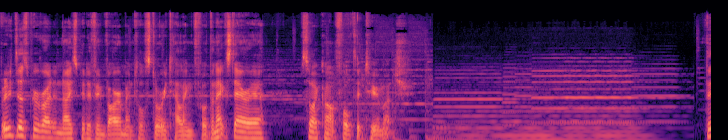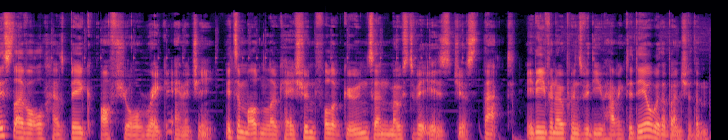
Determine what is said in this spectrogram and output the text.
but it does provide a nice bit of environmental storytelling for the next area, so I can't fault it too much. This level has big offshore rig energy. It's a modern location full of goons and most of it is just that. It even opens with you having to deal with a bunch of them.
